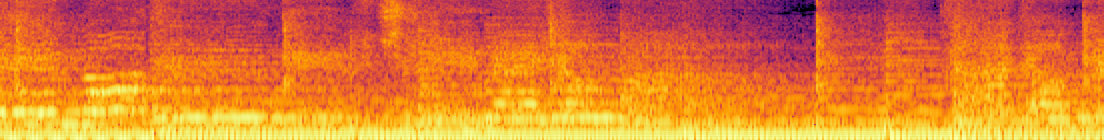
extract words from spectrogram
주신 모든 일 주님의 영광 다 경배합니다.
